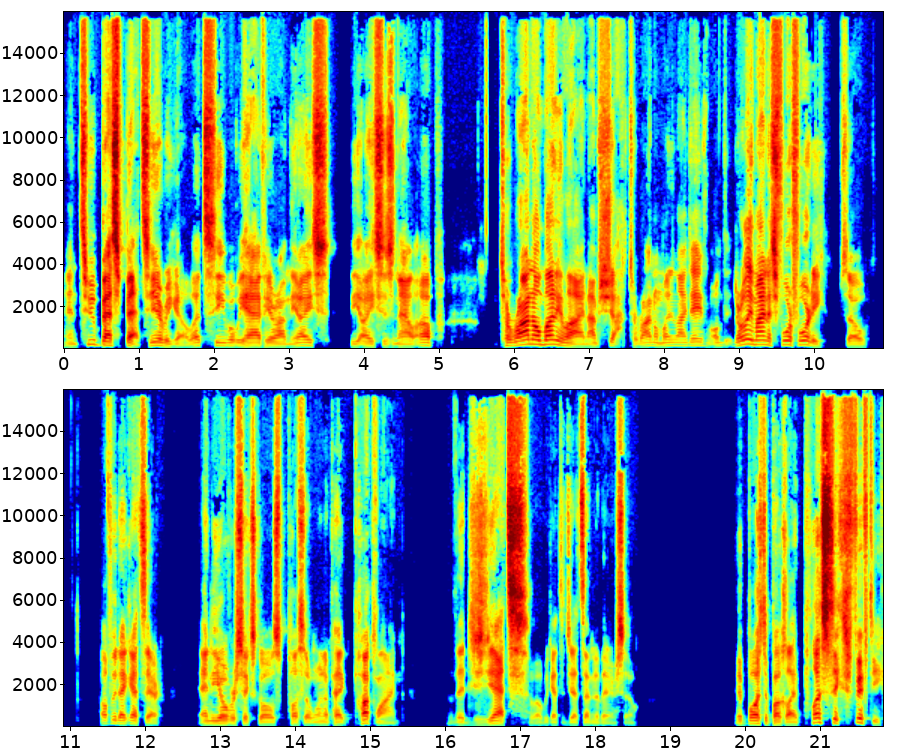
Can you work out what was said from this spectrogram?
and two best bets. Here we go. Let's see what we have here on the ice. The ice is now up. Toronto money line. I'm shocked. Toronto money line, Dave. They're only minus 440. So hopefully that gets there. And the over six goals plus a Winnipeg puck line. The Jets. Well, we got the Jets under there. So at Boston puck line plus 650.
